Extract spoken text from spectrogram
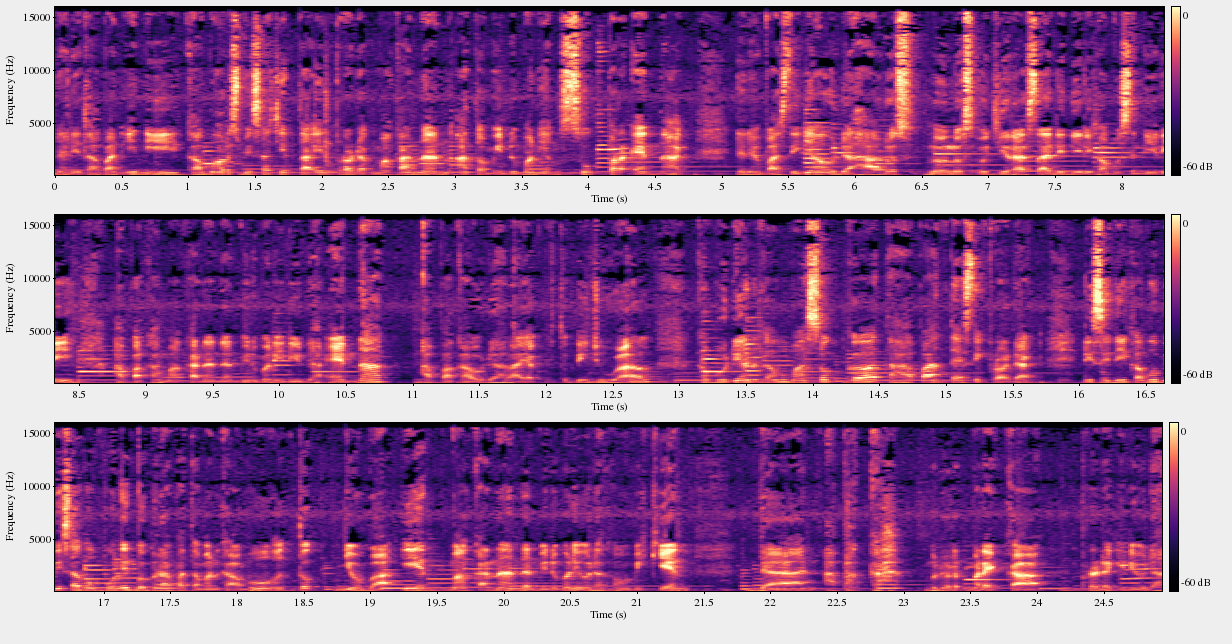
Nah, di tahapan ini, kamu harus bisa ciptain produk makanan atau minuman yang super enak dan yang pastinya udah harus lulus uji rasa di diri kamu sendiri. Apakah makanan dan minuman ini udah enak? Apakah udah layak untuk dijual? Kemudian kamu masuk ke tahapan testing produk. Di sini kamu bisa kumpulin beberapa teman kamu untuk nyobain makanan dan minuman yang udah kamu bikin dan menurut mereka produk ini udah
